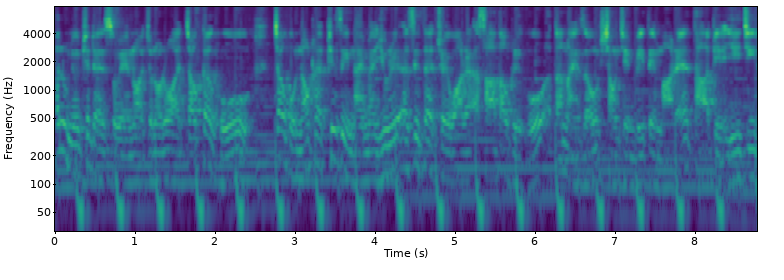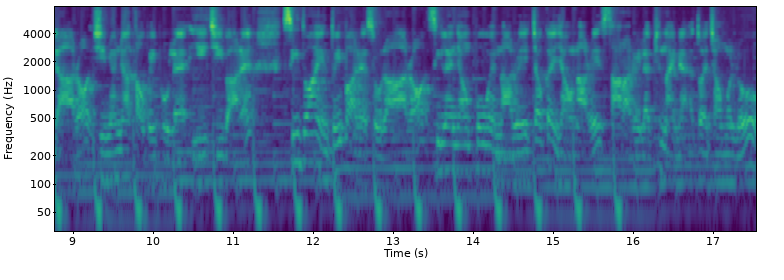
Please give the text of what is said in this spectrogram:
အဲ့လိုမျိုးဖြစ်တယ်ဆိုရင်တော့ကျွန်တော်တို့ကကြောက်ကက်ကိုကြောက်ကိုနောက်ထပ်ဖြစ်စေနိုင်မဲ့ uric acid သက်ကျွဲသွားတဲ့အစားအသောက်တွေကိုအသက်နိုင်ဆုံးရှောင်ကျဉ်ပေးသင့်ပါတယ်ဒါအပြင်အရေးကြီးတာကတော့ရေများများတောက်ပေးဖို့လည်းအရေးကြီးပါတယ်စီးသွားရင်သွေးပါတယ်ဆိုတာကတော့စီလန်ချောင်းပိုးဝင်တာတွေကြောက်ကက်ရောင်တာတွေစားတာတွေလည်းဖြစ်နိုင်တဲ့အတွက်ကြောင့်မလို့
